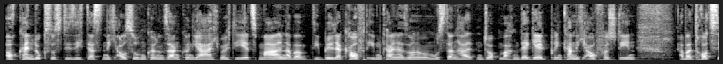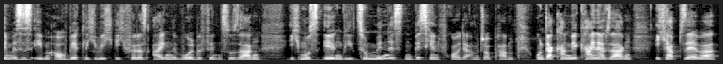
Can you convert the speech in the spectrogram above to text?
auch kein Luxus, die sich das nicht aussuchen können und sagen können, ja, ich möchte jetzt malen, aber die Bilder kauft eben keiner, sondern man muss dann halt einen Job machen, der Geld bringt. Kann ich auch verstehen. Aber trotzdem ist es eben auch wirklich wichtig für das eigene Wohlbefinden zu sagen, ich muss irgendwie zumindest ein bisschen Freude am Job haben. Und da kann mir keiner sagen, ich habe selber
